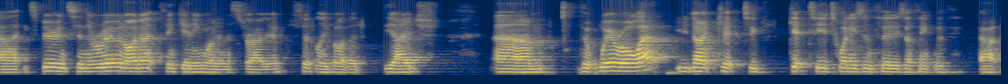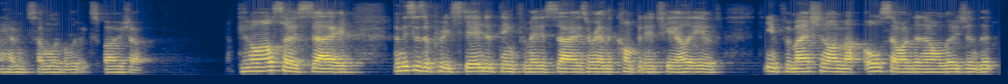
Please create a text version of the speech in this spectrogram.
uh, experience in the room? And I don't think anyone in Australia, certainly by the, the age um, that we're all at, you don't get to get to your 20s and 30s, I think, without having some level of exposure. Can I also say, and this is a pretty standard thing for me to say, is around the confidentiality of information. I'm also under no illusion that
